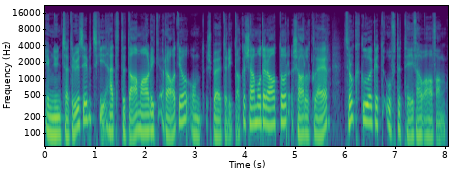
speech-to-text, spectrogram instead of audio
Im 1973 hat der damalige Radio- und spätere Tagesschau-Moderator Charles Clair zurückgeschaut auf den TV-Anfang.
